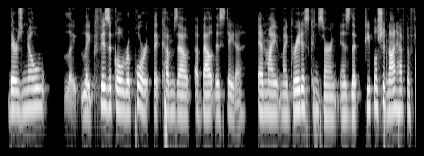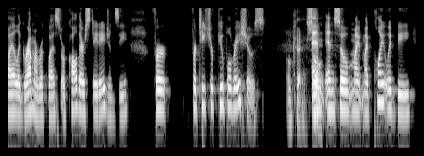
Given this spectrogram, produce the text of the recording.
there's no like, like physical report that comes out about this data. And my, my greatest concern is that people should not have to file a GRAMA request or call their state agency for, for teacher pupil ratios. Okay, so, And, and so my, my point would be,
